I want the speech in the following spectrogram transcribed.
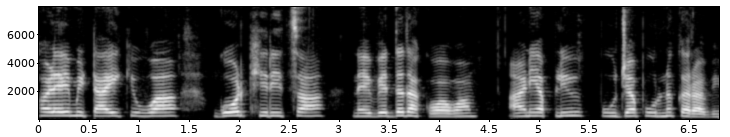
फळे मिठाई किंवा गोड खिरीचा नैवेद्य दाखवावा. आणि आपली पूजा पूर्ण करावी.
